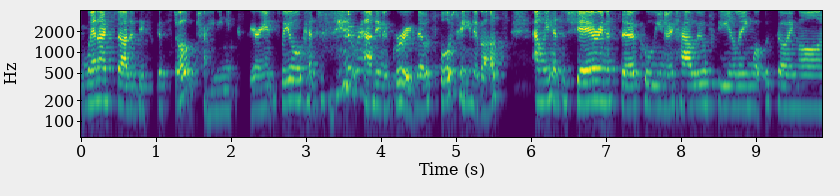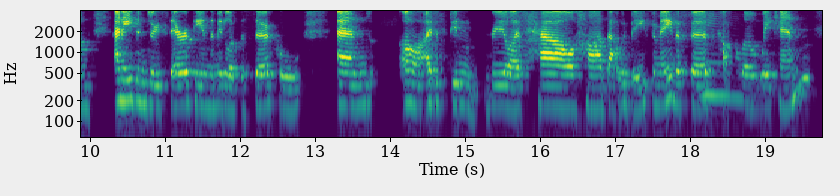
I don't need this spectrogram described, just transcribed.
when I started this Gestalt training experience, we all had to sit around in a group. There was 14 of us, and we had to share in a circle, you know, how we were feeling, what was going on, and even do therapy in the middle of the circle. And oh, I just didn't realize how hard that would be for me the first yeah. couple mm. of weekends.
